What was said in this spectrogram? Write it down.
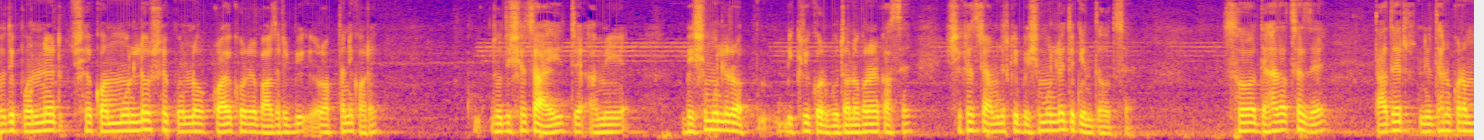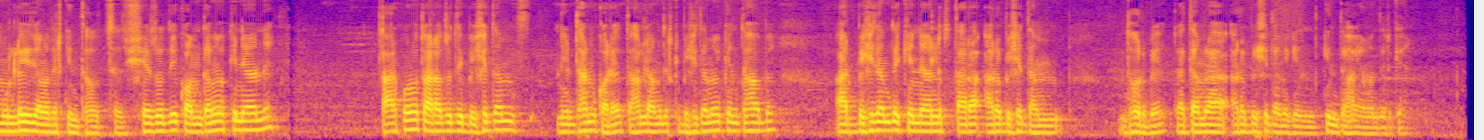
যদি পণ্যের সে কম মূল্যেও সে পণ্য ক্রয় করে, বাজারে রপ্তানি করে, যদি সে চায় যে আমি বেশি মূল্যে বিক্রি করব জনগণের কাছে, সেক্ষেত্রে আমাদেরকে বেশি মূল্যেই তো কিনতে হচ্ছে। সো দেখা যাচ্ছে যে তাদের নির্ধারণ করা মূল্যেই আমাদের কিনতে হচ্ছে। সে যদি কম দামেও কিনে আনে, তারপরও তারা যদি বেশি দাম নির্ধারণ করে, তাহলে আমাদেরকে বেশি দামেও কিনতে হবে। আর বেশি দাম দিয়ে কিনে আনলে তো তারা আরও বেশি দাম ধরবে, যাতে আমরা আরও বেশি দামে কিন- কিনতে হয় আমাদেরকে।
